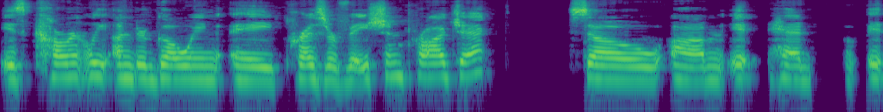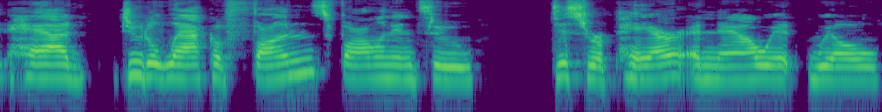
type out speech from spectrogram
is currently undergoing a preservation project. So um, it had it had due to lack of funds fallen into disrepair, and now it will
